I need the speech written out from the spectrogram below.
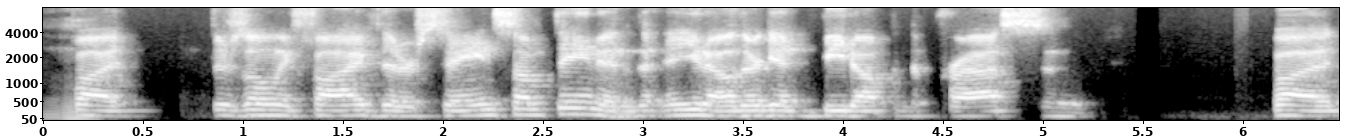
mm-hmm. but there's only five that are saying something and, you know, they're getting beat up in the press. And, but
